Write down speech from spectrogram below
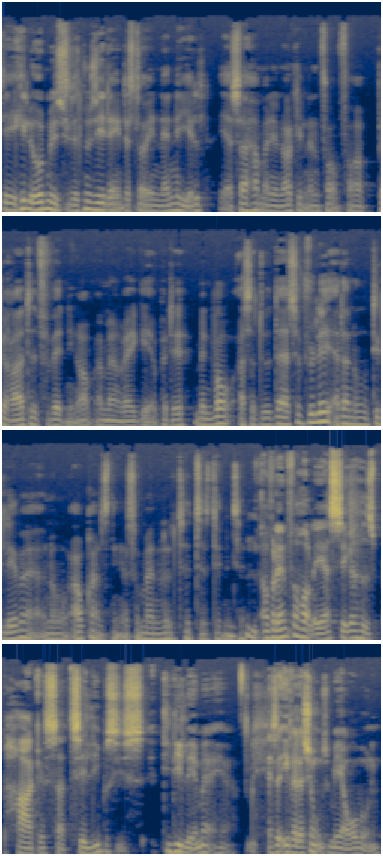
Det er helt åbenlyst, hvis nu siger, at der er en, der slår en anden ihjel, ja, så har man jo nok en eller anden form for berettet forventning om, at man reagerer på det. Men hvor, altså, du, der er selvfølgelig er der nogle dilemmaer og nogle afgrænsninger, som man er nødt til at tage stilling til. Og hvordan forholder jeres sikkerhedspakke sig til lige præcis de dilemmaer her? Altså i relation til mere overvågning?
